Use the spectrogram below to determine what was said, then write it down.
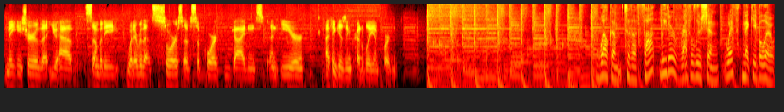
making sure that you have somebody, whatever that source of support, guidance, an ear, I think is incredibly important. Welcome to the Thought Leader Revolution with Nicky Billou.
